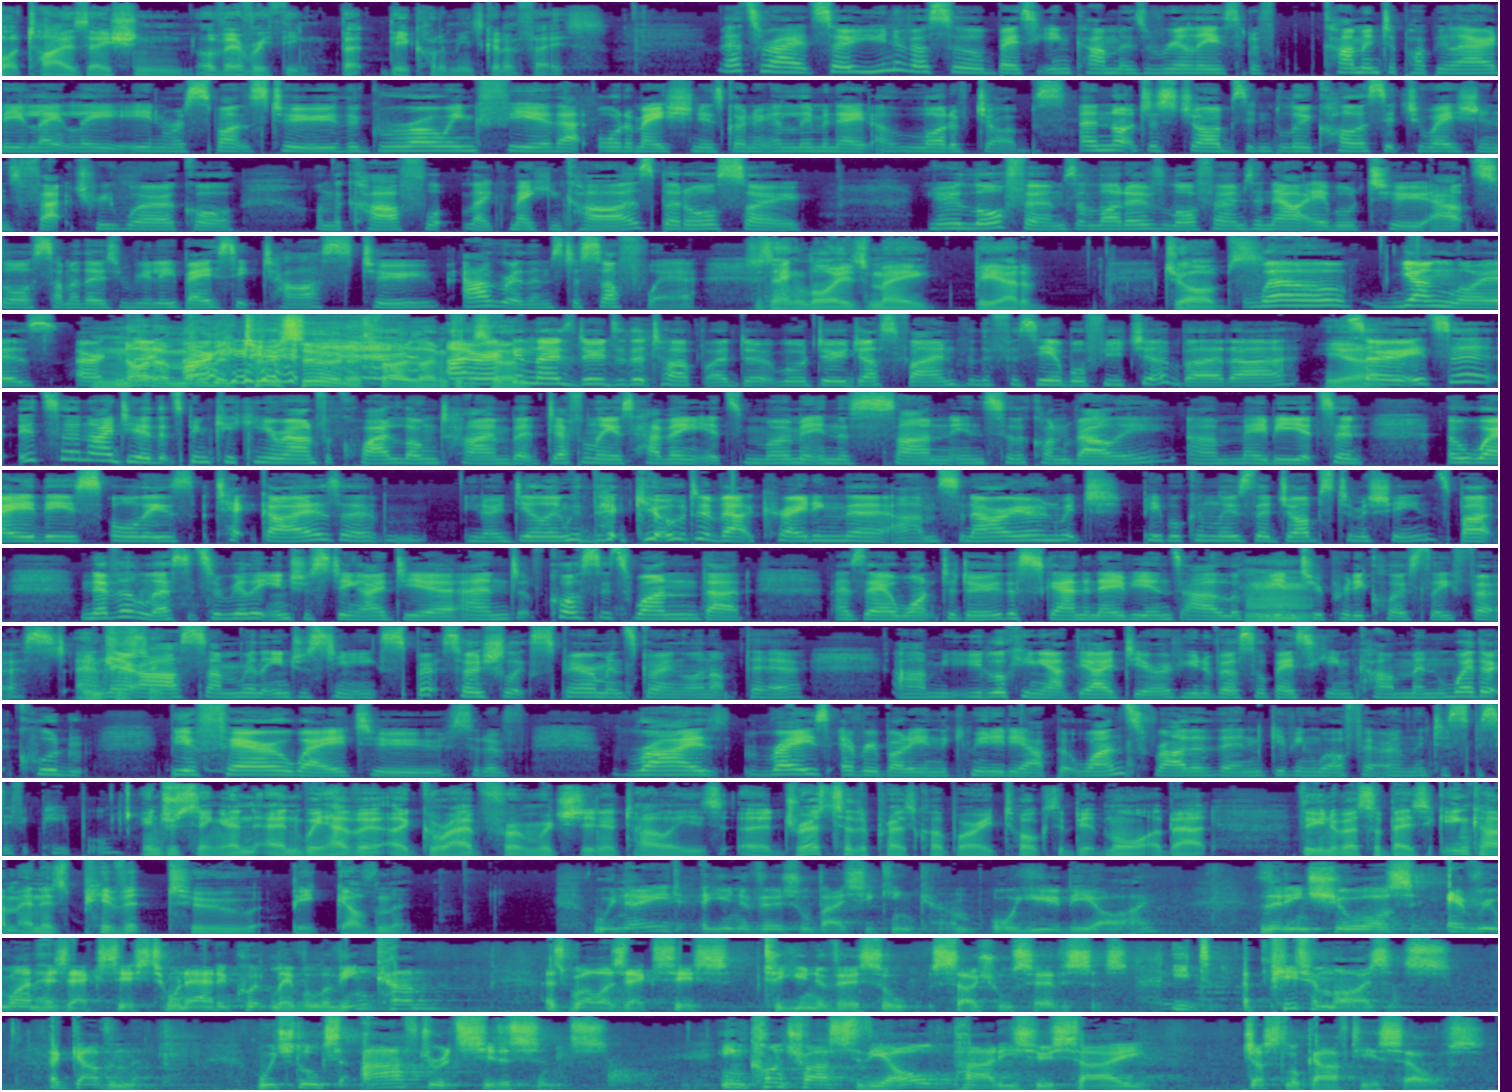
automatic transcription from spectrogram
robotization of everything that the economy is going to face. That's right. So, universal basic income has really sort of come into popularity lately in response to the growing fear that automation is going to eliminate a lot of jobs. And not just jobs in blue collar situations, factory work, or on the car floor, like making cars, but also, you know, law firms. A lot of law firms are now able to outsource some of those really basic tasks to algorithms, to software. So saying lawyers may be out of jobs. Well, young lawyers. I Not tho- a moment reckon- too soon, as far as I'm concerned. I reckon those dudes at the top are do, will do just fine for the foreseeable future. But uh, Yeah. so it's a it's an idea that's been kicking around for quite a long time, but definitely is having its moment in the sun in Silicon Valley. Um, maybe it's an, a way these all these tech guys are you know dealing with their guilt about creating the um, scenario in which people can lose their jobs to machines. But nevertheless, it's a really interesting idea, and of course, it's one that, as they want to do, the Scandinavians are looking into pretty closely first, and there are some really interesting exper- social experiments going on up there. Um, you're looking at the idea of universal basic income and whether it could be a fairer way to sort of rise raise everybody in the community up at once rather than giving welfare only to specific people. Interesting. And and we have a, a grab from Richard Di Natale's address to the press club where he talks a bit more about the universal basic income and his pivot to big government. We need a universal basic income, or UBI, that ensures everyone has access to an adequate level of income as well as access to universal social services. It epitomises a government which looks after its citizens, in contrast to the old parties who say, just look after yourselves.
